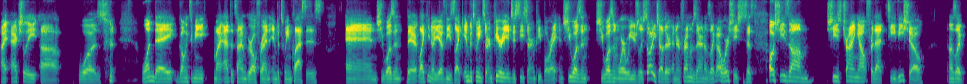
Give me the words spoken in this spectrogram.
I actually uh, was one day going to meet my at the time girlfriend in between classes and she wasn't there. Like you know you have these like in between certain periods you see certain people right? And she wasn't she wasn't where we usually saw each other and her friend was there and i was like oh where's she? She says oh she's um she's trying out for that tv show. And i was like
